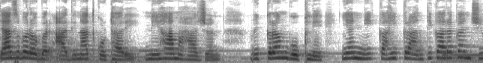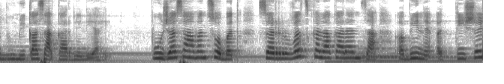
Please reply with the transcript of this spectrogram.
त्याचबरोबर आदिनाथ कोठारे नेहा महाजन विक्रम गोखले यांनी काही क्रांतिकारकांची भूमिका साकारलेली आहे. पूजा सावंतसोबत सर्वच कलाकारांचा अभिनय अतिशय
